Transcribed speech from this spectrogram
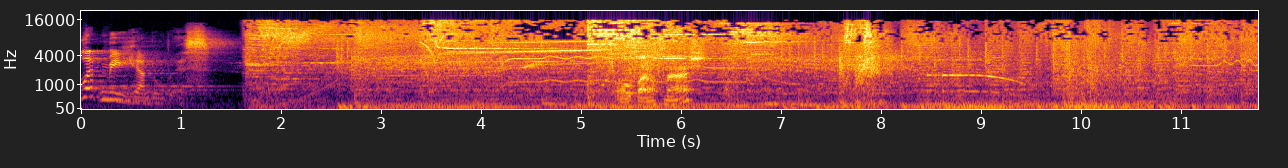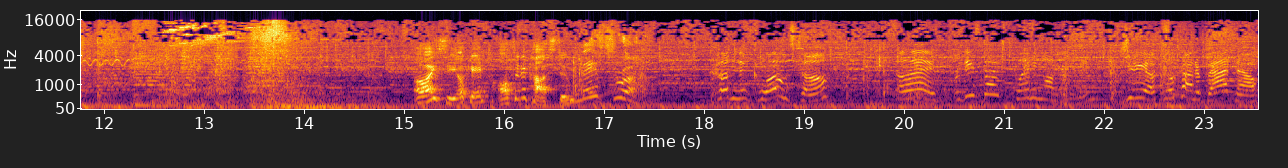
Let me handle this. Oh, Final Smash? Oh, I see. Okay, alternate costume. Mythra! Cutting it close, huh? Hey, were these guys planning on leaving? Gee, I feel kind of bad now.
